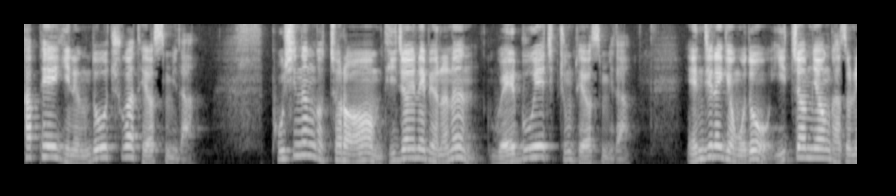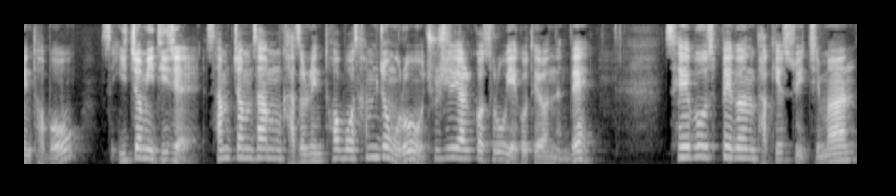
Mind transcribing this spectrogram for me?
카페의 기능도 추가되었습니다. 보시는 것처럼 디자인의 변화는 외부에 집중되었습니다. 엔진의 경우도 2.0 가솔린 터보, 2.2 디젤, 3.3 가솔린 터보 3종으로 출시할 것으로 예고되었는데 세부 스펙은 바뀔 수 있지만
